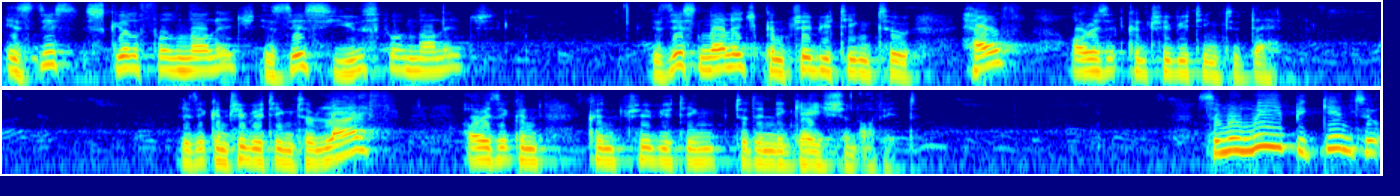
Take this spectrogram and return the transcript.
is this skillful knowledge? Is this useful knowledge? Is this knowledge contributing to health or is it contributing to death? Is it contributing to life or is it con- contributing to the negation of it? So when we begin to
